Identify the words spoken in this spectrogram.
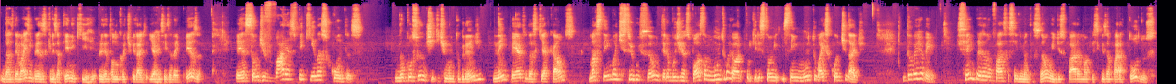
das demais empresas que eles atendem, que representam a lucratividade e a receita da empresa, é, são de várias pequenas contas. Não possui um ticket muito grande, nem perto das key accounts, mas tem uma distribuição em termos de resposta muito maior, porque eles, estão, têm muito mais quantidade. Então veja bem, se a empresa não faz essa segmentação e dispara uma pesquisa para todos,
